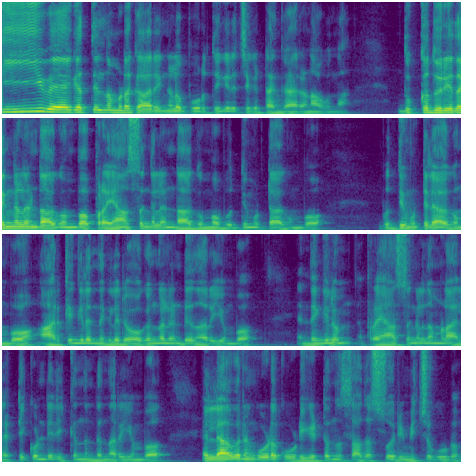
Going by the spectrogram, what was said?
തീ വേഗത്തിൽ നമ്മുടെ കാര്യങ്ങൾ പൂർത്തീകരിച്ച് കിട്ടാൻ കാരണമാകുന്ന ദുഃഖ ദുരിതങ്ങൾ ഉണ്ടാകുമ്പോൾ പ്രയാസങ്ങൾ ഉണ്ടാകുമ്പോൾ ബുദ്ധിമുട്ടാകുമ്പോൾ ബുദ്ധിമുട്ടിലാകുമ്പോൾ ആർക്കെങ്കിലും എന്തെങ്കിലും രോഗങ്ങളുണ്ട് എന്നറിയുമ്പോൾ എന്തെങ്കിലും പ്രയാസങ്ങൾ നമ്മൾ അലട്ടിക്കൊണ്ടിരിക്കുന്നുണ്ടെന്ന് അറിയുമ്പോൾ എല്ലാവരും കൂടെ കൂടിയിട്ടൊന്ന് സദസ്സ് ഒരുമിച്ച് കൂടും.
